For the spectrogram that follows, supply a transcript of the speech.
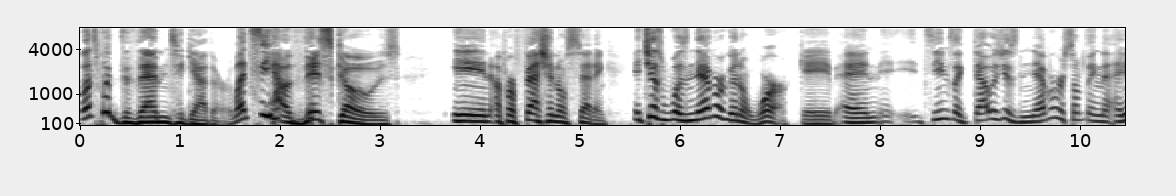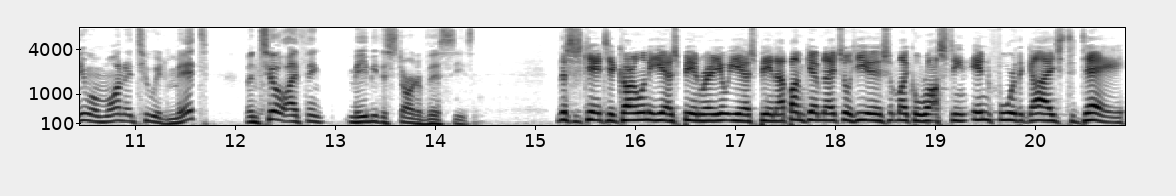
Let's put them together. Let's see how this goes in a professional setting. It just was never going to work, Gabe. And it seems like that was just never something that anyone wanted to admit until I think maybe the start of this season. This is Canty Carlin, ESPN Radio, ESPN App. I'm Gabe Neitzel. He is Michael Rothstein in for the guys today.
